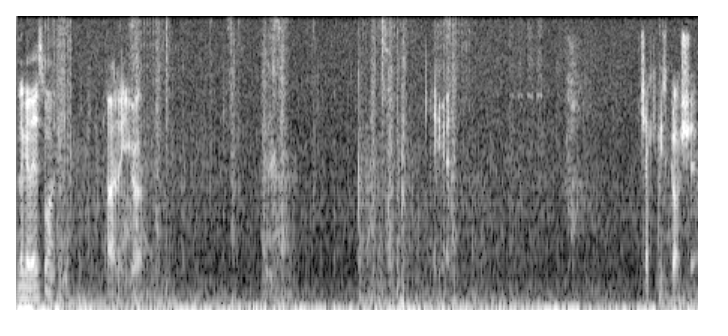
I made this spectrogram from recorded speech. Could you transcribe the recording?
Look at this one. Oh no, you got. it. There you go. Check if he's got shit.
